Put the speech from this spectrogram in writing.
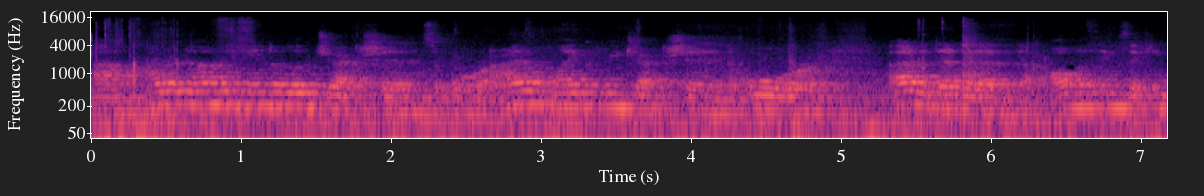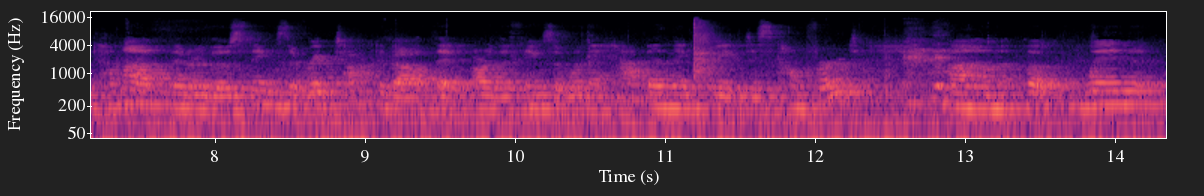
um, I don't know how to handle objections, or I don't like rejection, or uh, da, da, da, all the things that can come up that are those things that Rick talked about that are the things that when they happen, they create discomfort. Um, but when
